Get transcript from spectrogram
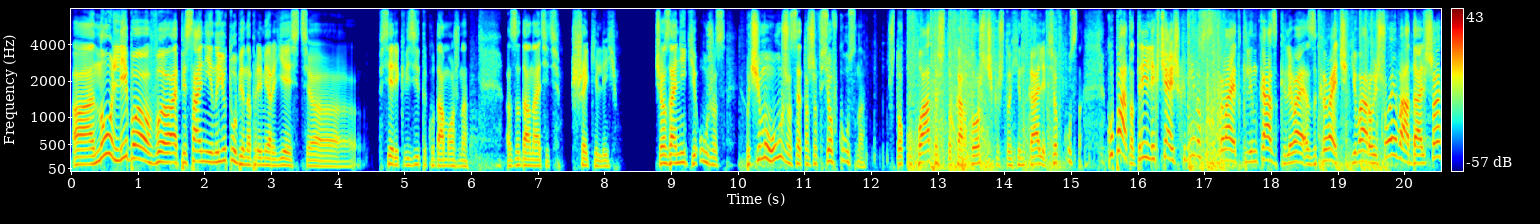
А, ну, либо в описании на ютубе, например, есть а, все реквизиты, куда можно задонатить шекелей. Чё за ники? Ужас. Почему ужас? Это же все вкусно. Что купата, что картошечка, что хинкали. Все вкусно. Купата. Три легчайших минуса. Закрывает клинка, закрывает, закрывает Чегевару и Шоева. А дальше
